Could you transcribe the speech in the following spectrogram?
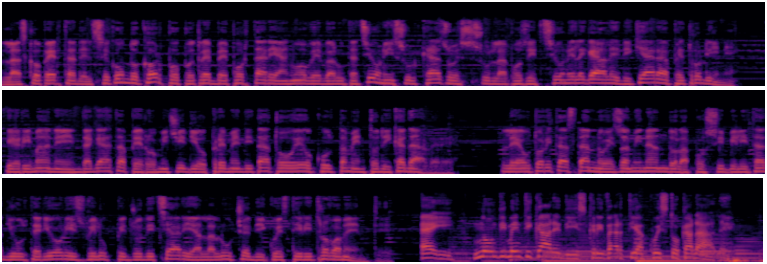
La scoperta del secondo corpo potrebbe portare a nuove valutazioni sul caso e sulla posizione legale di Chiara Petrolini che rimane indagata per omicidio premeditato e occultamento di cadavere. Le autorità stanno esaminando la possibilità di ulteriori sviluppi giudiziari alla luce di questi ritrovamenti. Ehi, non dimenticare di iscriverti a questo canale.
